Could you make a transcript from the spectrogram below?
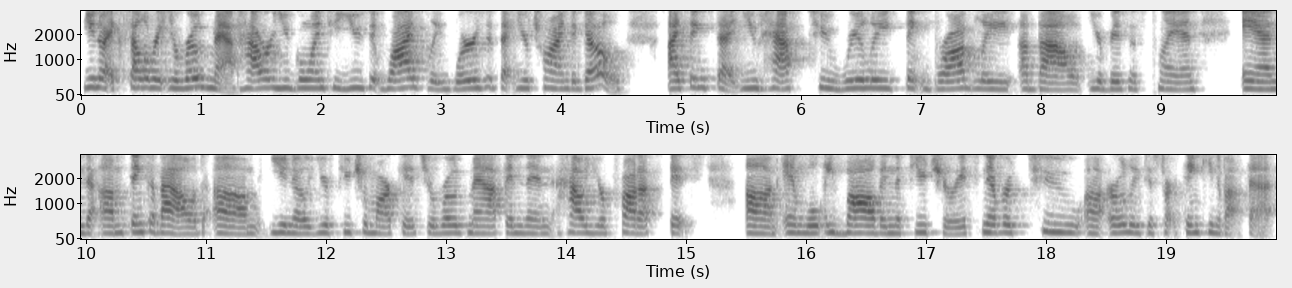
you know, accelerate your roadmap? How are you going to use it wisely? Where is it that you're trying to go? I think that you have to really think broadly about your business plan and um, think about um, you know your future markets your roadmap and then how your product fits um, and will evolve in the future. It's never too uh, early to start thinking about that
